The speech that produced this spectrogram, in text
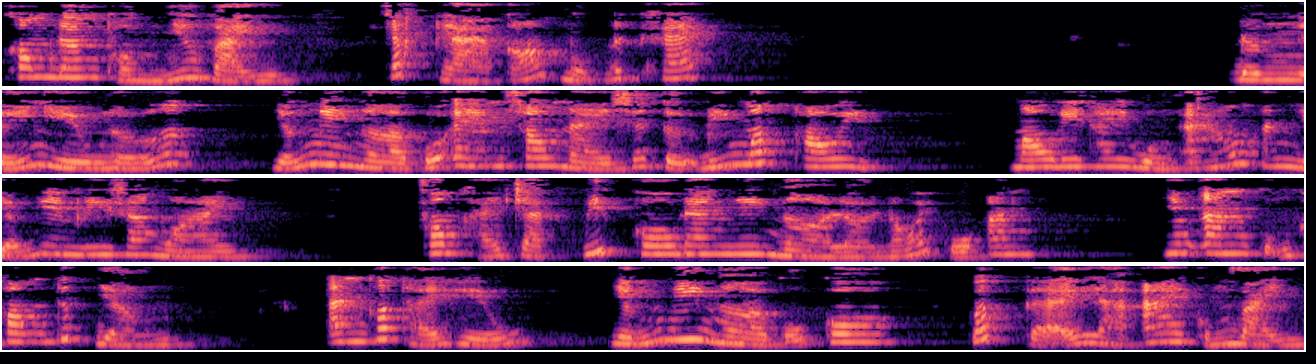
không đơn thuần như vậy, chắc là có mục đích khác. Đừng nghĩ nhiều nữa, những nghi ngờ của em sau này sẽ tự biến mất thôi. Mau đi thay quần áo, anh dẫn em đi ra ngoài. Phong Khải Trạch biết cô đang nghi ngờ lời nói của anh, nhưng anh cũng không tức giận. Anh có thể hiểu những nghi ngờ của cô, bất kể là ai cũng vậy.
